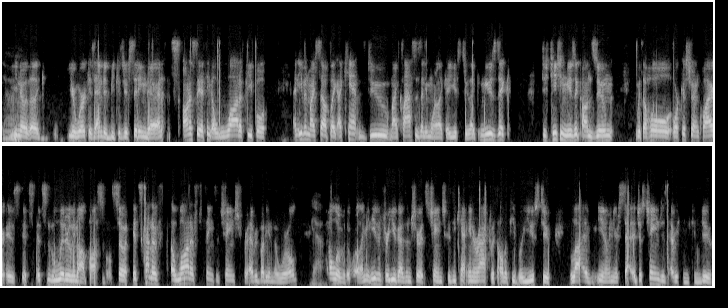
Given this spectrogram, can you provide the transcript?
you know like your work is ended because you're sitting there and it's honestly i think a lot of people and even myself like i can't do my classes anymore like i used to like music just teaching music on zoom with a whole orchestra and choir is it's it's literally not possible so it's kind of a lot of things have changed for everybody in the world yeah. all over the world. I mean, even for you guys, I'm sure it's changed because you can't interact with all the people you used to live, you know, in your set. It just changes everything you can do.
